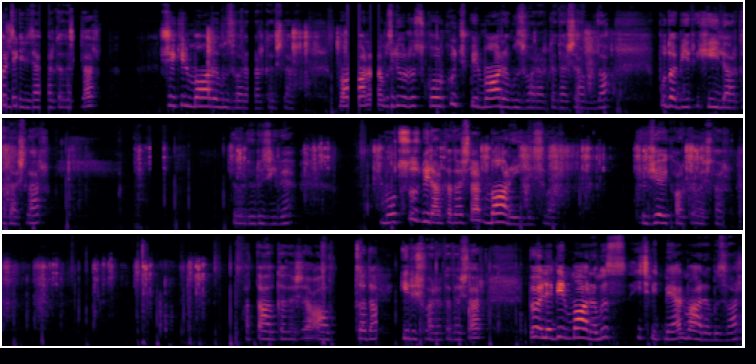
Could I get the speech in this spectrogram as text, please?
önümüzde arkadaşlar. Şu şekil mağaramız var arkadaşlar. Mağaramızı biliyoruz. Korkunç bir mağaramız var arkadaşlar burada. Bu da bir hile arkadaşlar. Gördüğünüz gibi. Modsuz bir arkadaşlar mağara hilesi var. Böcek arkadaşlar. Hatta arkadaşlar altta da giriş var arkadaşlar. Böyle bir mağaramız, hiç bitmeyen mağaramız var.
